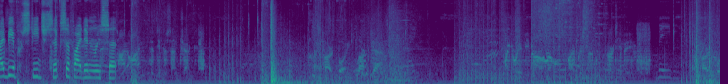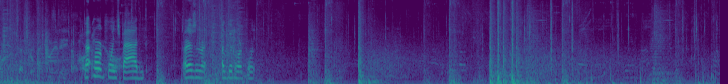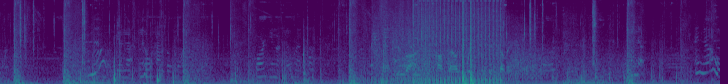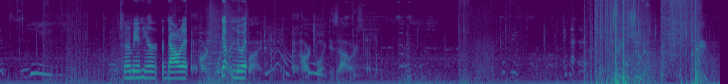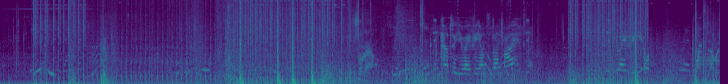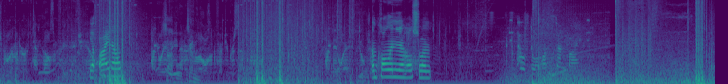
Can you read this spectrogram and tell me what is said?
I'd be a prestige six if I didn't reset. timeline 50% check. Hard point locked down. UAV power level 5%. RTB. Hard point contested. Hard That hard point's bad. That isn't a good hard point. Do not know how to walk. Or do not know how to Be advised. Hostile UAV incoming. I know. I know. It's gonna be in here. I doubt it. Hard Yep, knew it. Hardpoint is ours. I got that. Single shooter. Easy, that one, huh? Shot out. Counter UAV on standby. UAV or Establish perimeter at 10,000 feet AGL. Yep, I know. UAV energy Simultaneous. levels at 50%. Midway, fuel check. I'm calling in a hellstorm. Hellstorm on standby.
